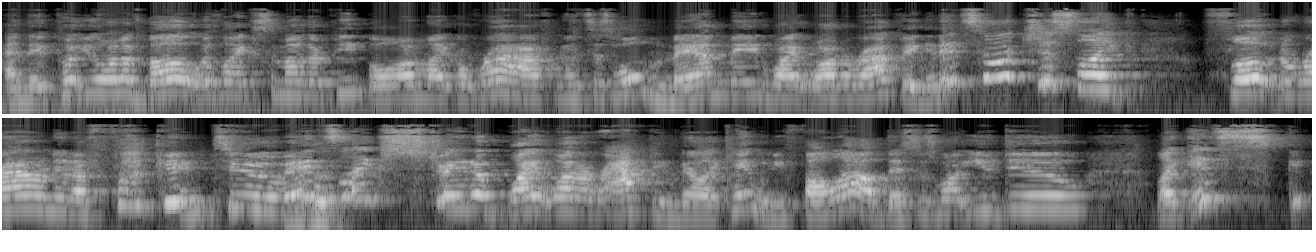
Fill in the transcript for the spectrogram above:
And they put you on a boat with like some other people on like a raft, and it's this whole man-made whitewater rafting, and it's not just like floating around in a fucking tube. It's like straight up whitewater rafting. They're like, hey, when you fall out, this is what you do. Like it's it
